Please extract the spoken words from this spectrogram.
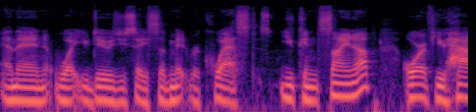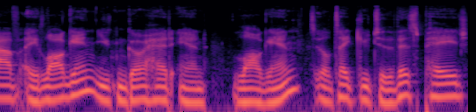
And then what you do is you say submit request. You can sign up, or if you have a login, you can go ahead and log in. It'll take you to this page,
